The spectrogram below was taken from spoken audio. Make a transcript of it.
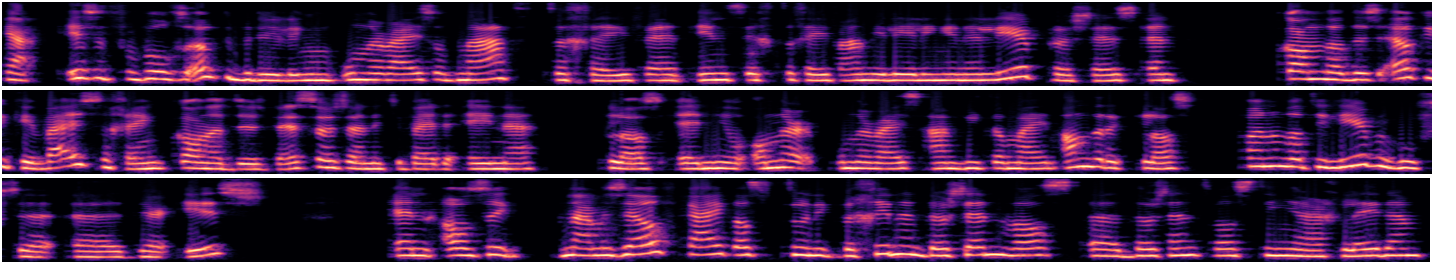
ja, is het vervolgens ook de bedoeling om onderwijs op maat te geven en inzicht te geven aan die leerlingen in een leerproces. En kan dat dus elke keer wijzigen? kan het dus best zo zijn dat je bij de ene klas een heel ander onderwijs aanbiedt dan bij een andere klas. Gewoon omdat die leerbehoefte uh, er is. En als ik naar mezelf kijk, als toen ik beginnend docent was, uh, docent was tien jaar geleden,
